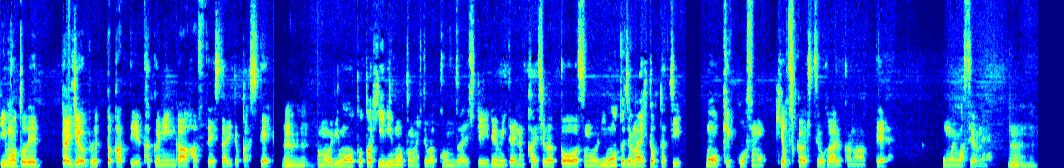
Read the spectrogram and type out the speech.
リモートで大丈夫とかっていう確認が発生したりとかして、うん。うん。そのリモートと非リモートの人が混在しているみたいな会社だと、そのリモートじゃない人たちも結構その気を使う必要があるかなって思いますよね。うん。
